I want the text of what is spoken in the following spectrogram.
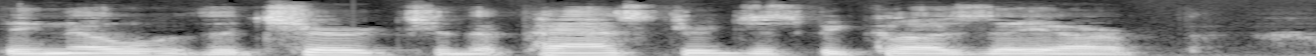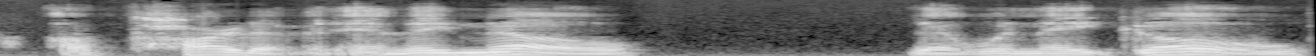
They know the church and the pastor just because they are a part of it, and they know that when they go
